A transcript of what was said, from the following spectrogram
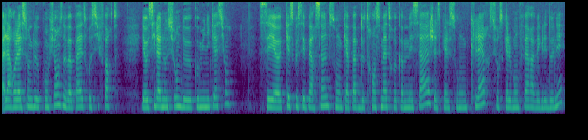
la relation de confiance ne va pas être aussi forte. Il y a aussi la notion de communication c'est euh, qu'est-ce que ces personnes sont capables de transmettre comme message? Est-ce qu'elles sont claires sur ce qu'elles vont faire avec les données?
